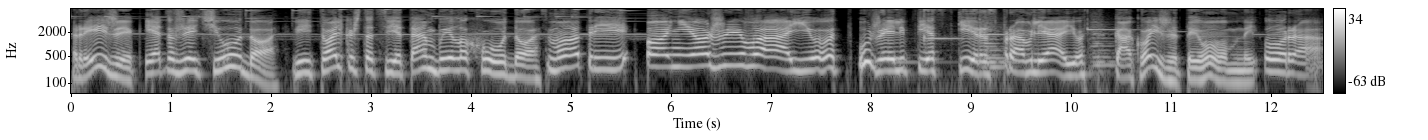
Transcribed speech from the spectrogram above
Рыжик, это же чудо! Ведь только что цветам было худо. Смотри, они оживают! Уже лепестки расправляют. Какой же ты умный! Ура!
